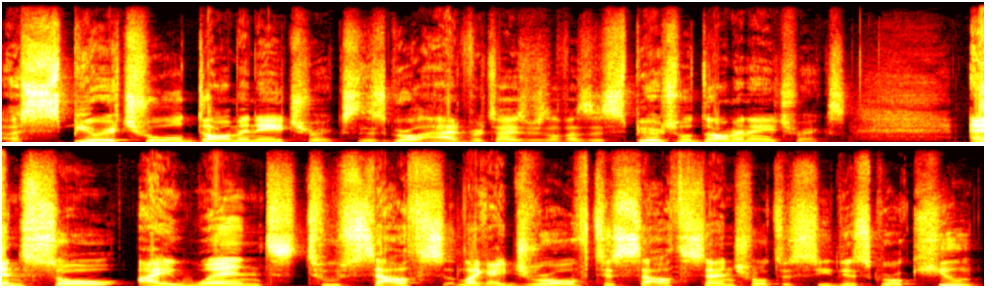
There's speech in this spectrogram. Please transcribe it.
a spiritual dominatrix. This girl advertised herself as a spiritual dominatrix. And so I went to South, like I drove to South Central to see this girl, cute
